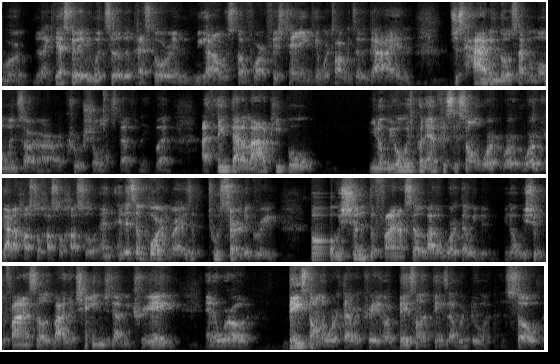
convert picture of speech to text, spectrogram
Or like yesterday, we went to the pet store and we got all the stuff for our fish tank, and we're talking to the guy, and just having those type of moments are, are, crucial, most definitely. But I think that a lot of people you know, we always put emphasis on work, work, work. We got to hustle, hustle, hustle, and and it's important, right? It's to a certain degree but we shouldn't define ourselves by the work that we do. You know, we should define ourselves by the change that we create in the world based on the work that we're creating or based on the things that we're doing. So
